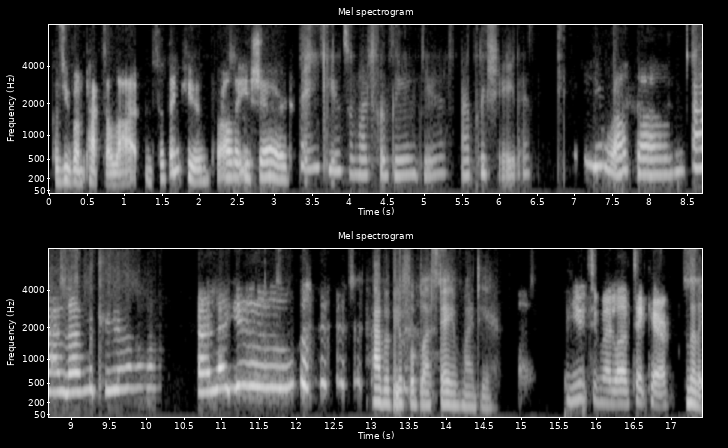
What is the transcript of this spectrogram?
because you've unpacked a lot. And so thank you for all that you shared. Thank you so much for being here. I appreciate it. You're welcome. I love Makeda. I love you. Have a beautiful, blessed day, my dear. you too, my love. Take care. Bye bye.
